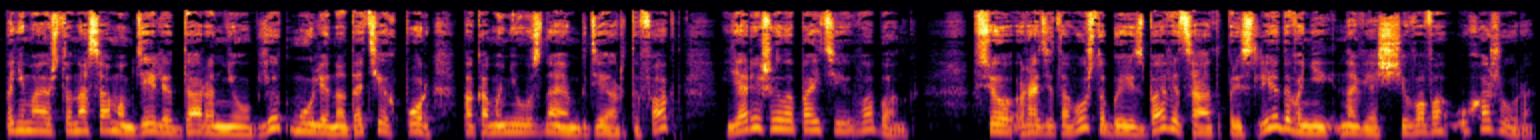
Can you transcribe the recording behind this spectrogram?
Понимая, что на самом деле Даррен не убьет Мулина до тех пор, пока мы не узнаем, где артефакт, я решила пойти в банк Все ради того, чтобы избавиться от преследований навязчивого ухажера.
